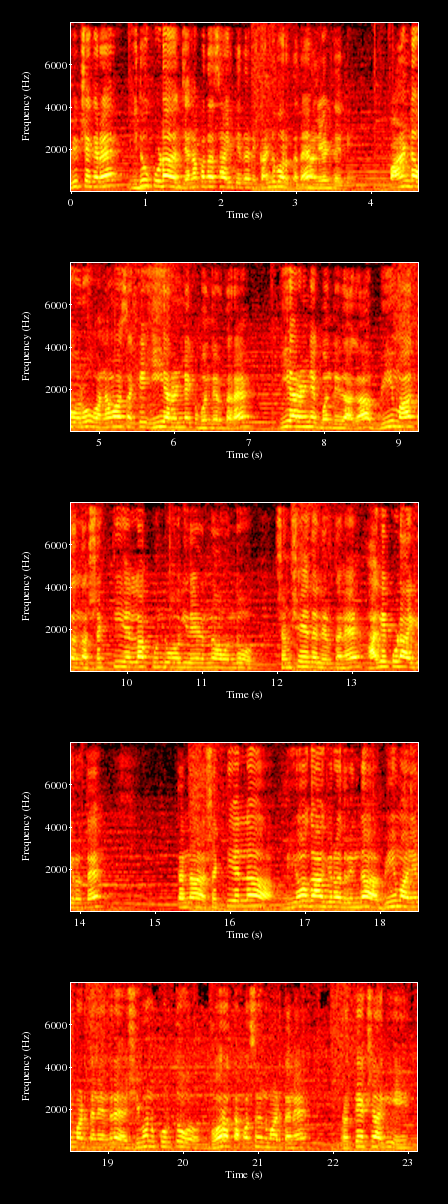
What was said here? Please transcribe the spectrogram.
ವೀಕ್ಷಕರೇ, ಇದು ಕೂಡ ಜನಪದ ಸಾಹಿತ್ಯದಲ್ಲಿ ಕಂಡುಬರುತ್ತದೆ. ನಾನು ಹೇಳ್ತಾ ಇದ್ದೀನಿ. ಪಾಂಡವರು ವನವಾಸಕ್ಕೆ ಈ ಅರಣ್ಯಕ್ಕೆ ಬಂದಿರ್ತಾರೆ. ಈ ಅರಣ್ಯಕ್ಕೆ ಬಂದಿದಾಗ ಭೀಮ ತನ್ನ ಶಕ್ತಿ ಎಲ್ಲ ಕುಂದು ಹೋಗಿದೆ ಅನ್ನೋ ಒಂದು ಸಂಶಯದಲ್ಲಿರ್ತಾನೆ. ಹಾಗೆ ಕೂಡ ಆಗಿರುತ್ತೆ. ತನ್ನ ಶಕ್ತಿಯೆಲ್ಲ ವಿಯೋಗ ಆಗಿರೋದ್ರಿಂದ ಭೀಮ ಏನು ಮಾಡ್ತಾನೆ ಅಂದರೆ ಶಿವನ ಕುರಿತು ಘೋರ ತಪಸ್ಸನ್ನು ಮಾಡ್ತಾನೆ. ಪ್ರತ್ಯಕ್ಷ ಆಗಿ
